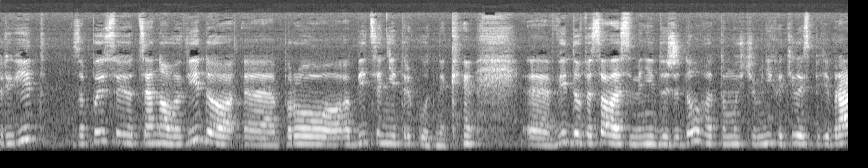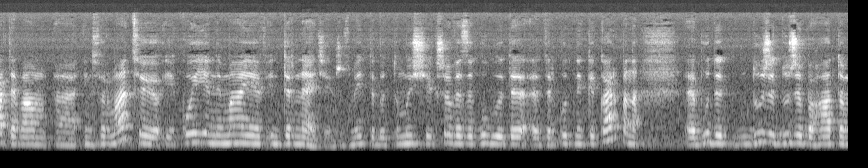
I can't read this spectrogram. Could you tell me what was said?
Привіт! Записую це нове відео е, про обіцяні трикутники. Е, Відео писалося мені дуже довго, тому що мені хотілося підібрати вам е, інформацію, якої немає в інтернеті. Розумієте? Бо тому що якщо ви загуглите трикутники Карпана, буде дуже дуже багато.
